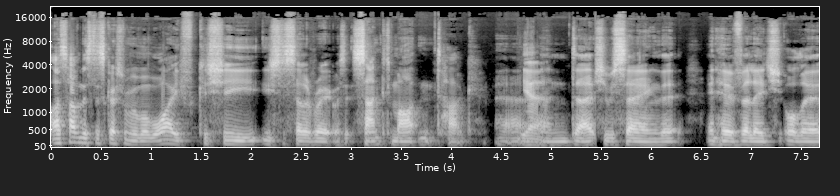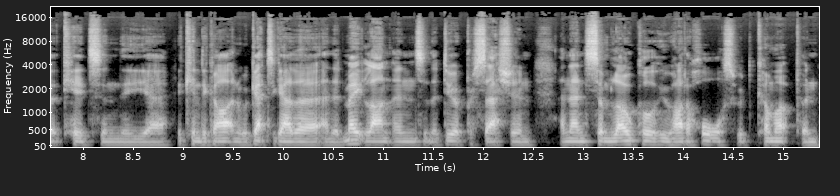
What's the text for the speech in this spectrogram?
I was having this discussion with my wife because she used to celebrate was it Sankt Martin Tag, uh, yeah. And uh, she was saying that in her village, all the kids in the, uh, the kindergarten would get together and they'd make lanterns and they'd do a procession. And then some local who had a horse would come up and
